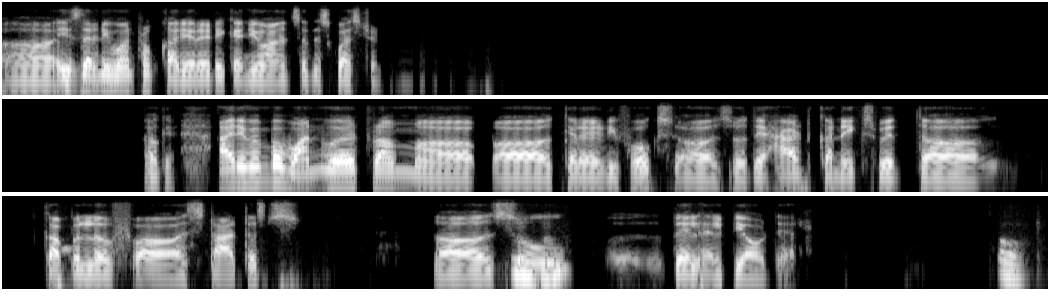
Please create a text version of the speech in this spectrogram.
Uh, is there anyone from career it can you answer this question okay i remember one word from uh, uh, career folks uh, so they had connects with a uh, couple of uh, startups uh, so mm -hmm. they'll help you out there okay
